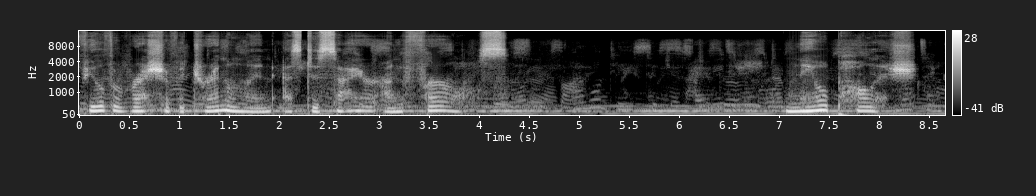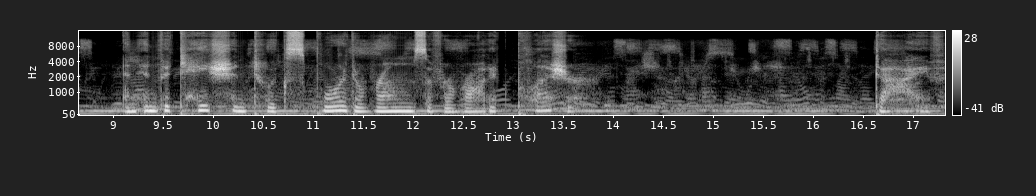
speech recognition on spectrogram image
feel the rush of adrenaline as desire unfurls. Nail polish an invitation to explore the realms of erotic pleasure. Dive,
